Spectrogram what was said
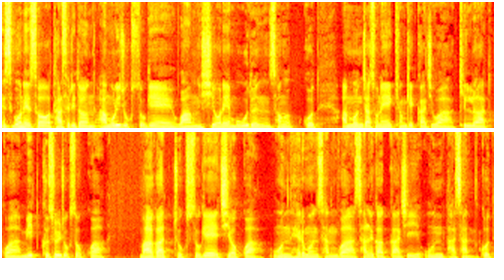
헤스본에서 다스리던 아모리 족속의 왕 시온의 모든 성읍 곧 암몬 자손의 경계까지와 길르앗과 및 그술 족속과 마갓 족속의 지역과 온 헤르몬 산과 살가까지 온 바산 곧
